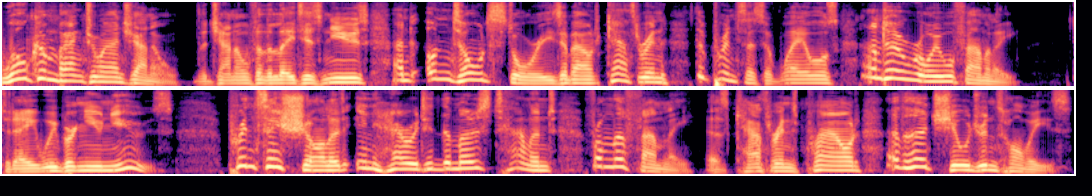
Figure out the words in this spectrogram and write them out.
Welcome back to our channel, the channel for the latest news and untold stories about Catherine, the Princess of Wales, and her royal family. Today we bring you news. Princess Charlotte inherited the most talent from the family, as Catherine's proud of her children's hobbies.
